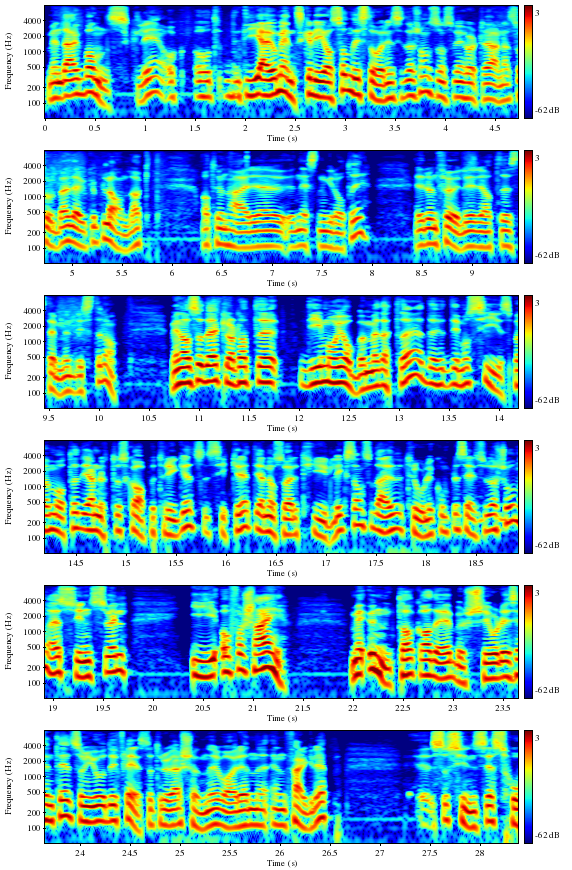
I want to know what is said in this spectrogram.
Men det er vanskelig, og, og, de er jo mennesker de også, når de står i en situasjon. Sånn som vi hørte Erna Solberg, det er jo ikke planlagt at hun her eh, nesten gråter. Eller hun føler at stemmen brister. da. Men altså, det er klart at eh, de må jobbe med dette. Det, de må sies på en måte. De er nødt til å skape trygghet, sikkerhet. De er nødt til å være tydelige. Så det er en utrolig komplisert situasjon. Og jeg syns vel i og for seg, med unntak av det Bush gjorde i sin tid, som jo de fleste tror jeg skjønner var en, en feilgrep, så syns jeg så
